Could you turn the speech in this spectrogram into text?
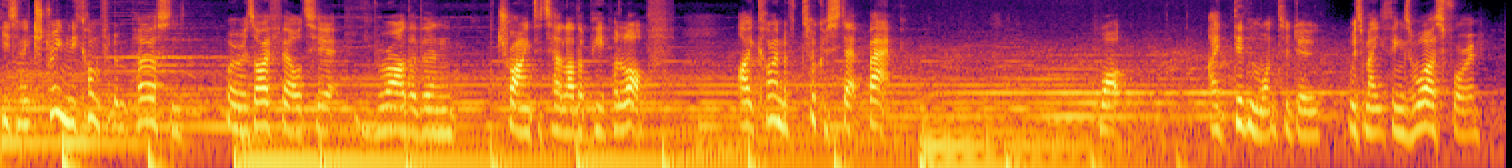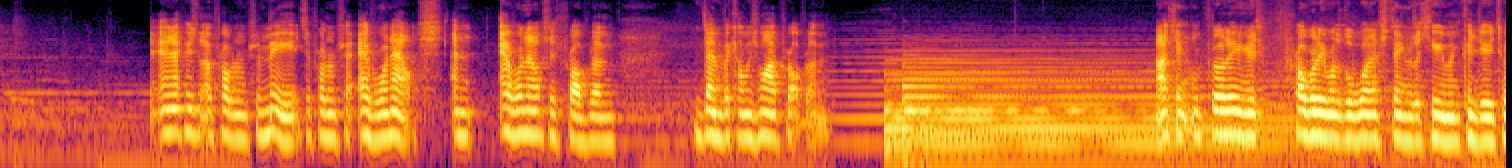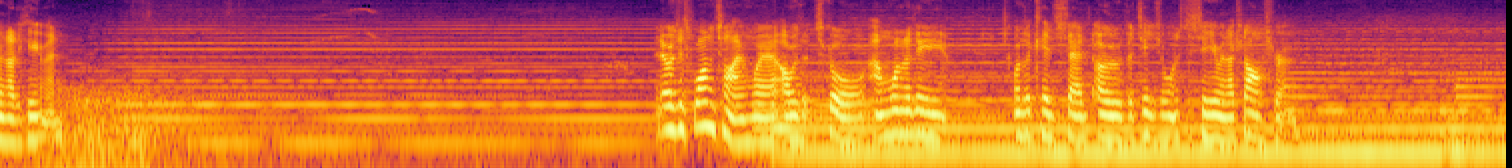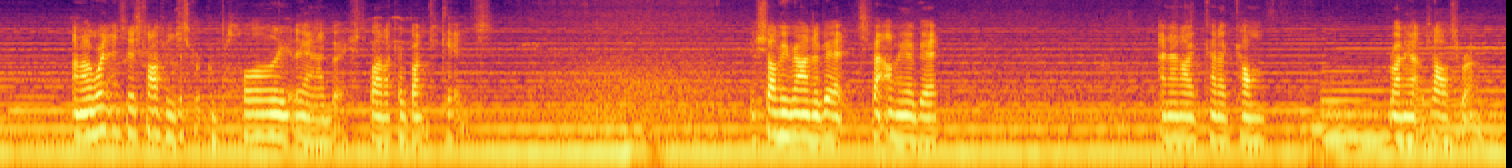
He's an extremely confident person, whereas I felt it rather than trying to tell other people off. I kind of took a step back. What I didn't want to do was make things worse for him. NF isn't a problem for me, it's a problem for everyone else. And everyone else's problem then becomes my problem. I think bullying is probably one of the worst things a human can do to another human. There was this one time where I was at school and one of the one of the kids said, oh, the teacher wants to see you in a classroom. And I went into this classroom and just got completely ambushed by like a bunch of kids. They shoved me around a bit, spat on me a bit, and then I kind of come running out the classroom.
